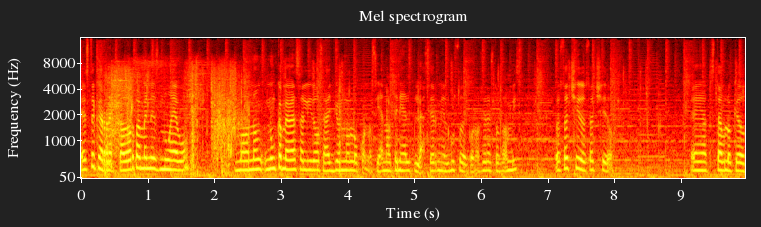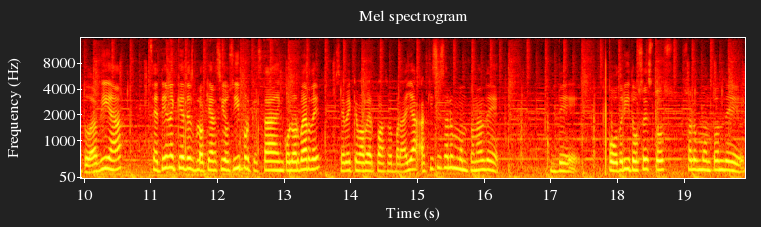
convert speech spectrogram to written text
Este que Reptador también es nuevo. No, no, nunca me había salido, o sea, yo no lo conocía, no tenía el placer ni el gusto de conocer a estos zombies. Pero está chido, está chido. Eh, aquí está bloqueado todavía. Se tiene que desbloquear sí o sí porque está en color verde. Se ve que va a haber paso para allá. Aquí sí sale un montonal de, de podridos estos. Sale un montón de,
